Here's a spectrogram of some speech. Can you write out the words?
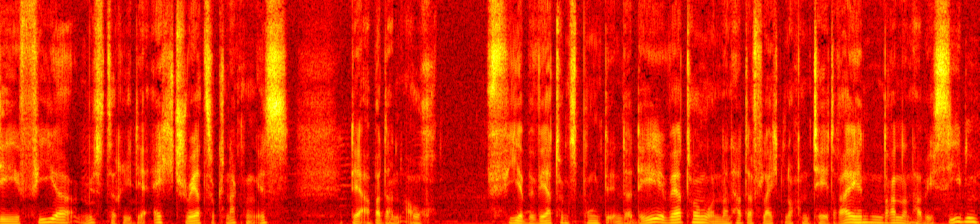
D4 Mystery, der echt schwer zu knacken ist, der aber dann auch vier Bewertungspunkte in der D-Wertung und dann hat er vielleicht noch ein T3 hinten dran, dann habe ich sieben.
